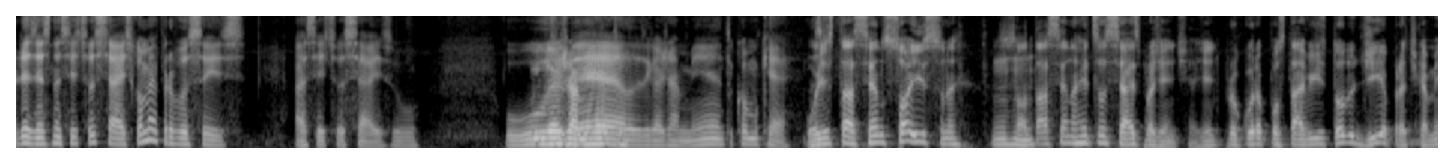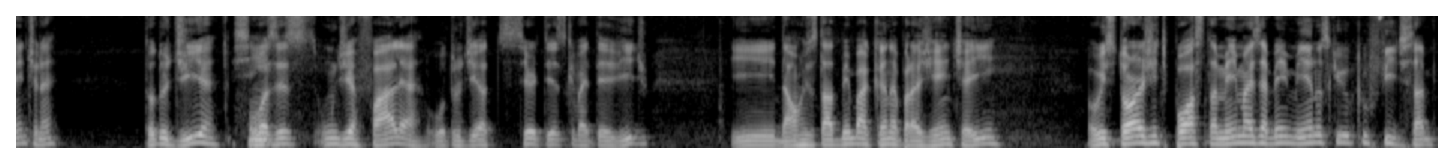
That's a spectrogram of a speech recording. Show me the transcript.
presença nas redes sociais. Como é pra vocês as redes sociais? O, o uso engajamento. delas, o engajamento, como que é? Hoje está sendo só isso, né? Uhum. Só tá sendo nas redes sociais pra gente. A gente procura postar vídeo todo dia, praticamente, né? Todo dia. Sim. Ou às vezes um dia falha, outro dia certeza que vai ter vídeo. E dá um resultado bem bacana pra gente aí. O Store a gente posta também, mas é bem menos que, o- que o feed, sabe?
